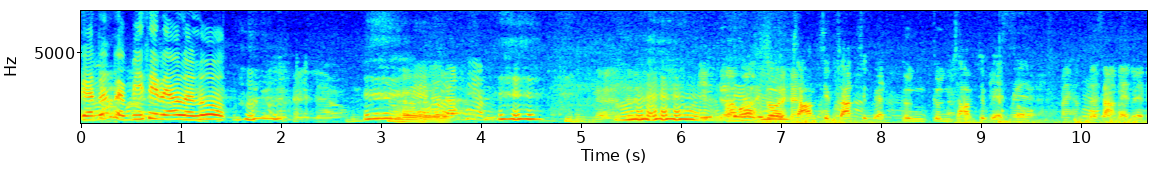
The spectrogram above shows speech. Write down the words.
เกิดตั้งแต่ปีที่แล้วเลยลูกแล้วก็เกิดสามสิบสามสิบเอ็ดกึ่งกึ่งสามสิบเอ็ดเนี่ยไม่ครับแต่สามเอ็ดเลย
